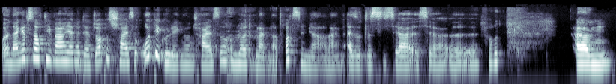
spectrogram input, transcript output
Und dann gibt es noch die Variante, der Job ist scheiße und die Kollegen sind scheiße und Leute bleiben da trotzdem jahrelang. Also das ist ja, ist ja äh, verrückt. Ähm,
